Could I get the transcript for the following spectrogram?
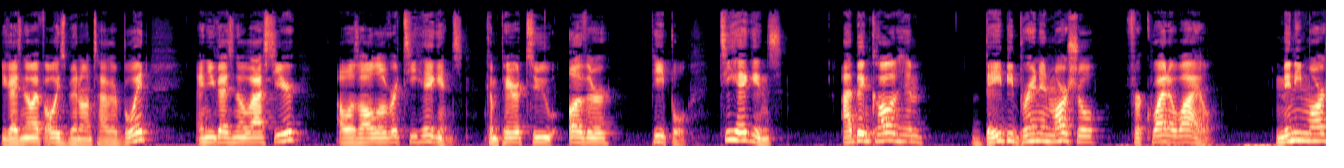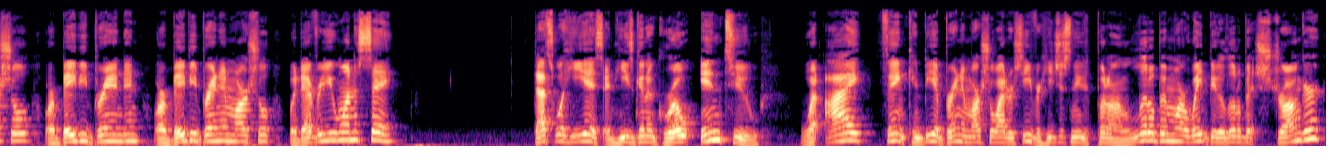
You guys know I've always been on Tyler Boyd, and you guys know last year I was all over Tee Higgins compared to other people. Tee Higgins, I've been calling him Baby Brandon Marshall for quite a while. Mini Marshall or Baby Brandon or Baby Brandon Marshall, whatever you want to say. That's what he is, and he's going to grow into what I think can be a Brandon Marshall wide receiver. He just needs to put on a little bit more weight, be a little bit stronger.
